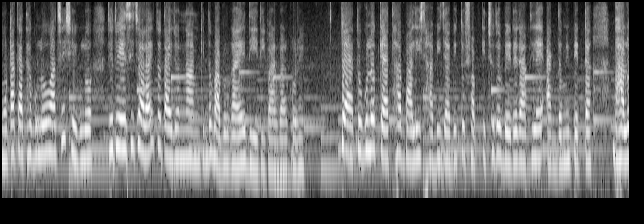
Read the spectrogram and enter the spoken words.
মোটা ক্যাথাগুলোও আছে, সেগুলো যেহেতু এসি চালাই তো তাই জন্য আমি কিন্তু বাবুর গায়ে দিয়ে দিই বারবার করে। তো এতগুলো ক্যাথা, বালিশ, হাবি জাবি তো সব কিছু তো বেডে রাখলে একদমই পেটটা ভালো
